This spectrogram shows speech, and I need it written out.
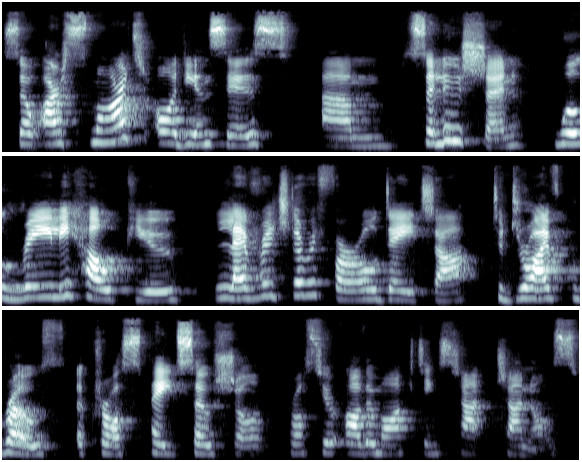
So our smart audiences um, solution will really help you leverage the referral data to drive growth across paid social, across your other marketing channels.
